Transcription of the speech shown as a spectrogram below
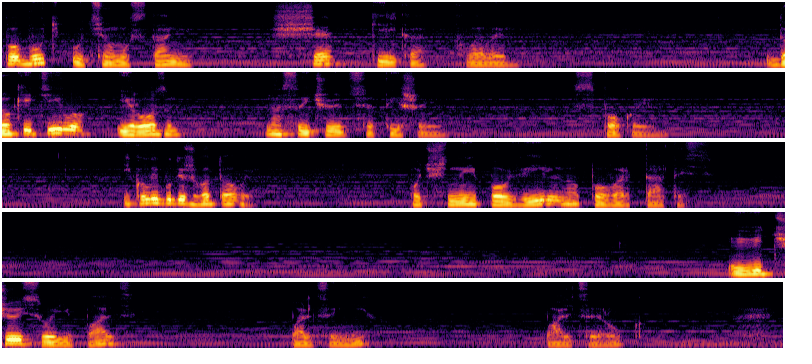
Побудь у цьому стані ще кілька хвилин, доки тіло і розум насичуються тишею, спокоєм. І коли будеш готовий, почни повільно повертатись. І відчуй свої пальці, пальці ніг, пальці рук.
